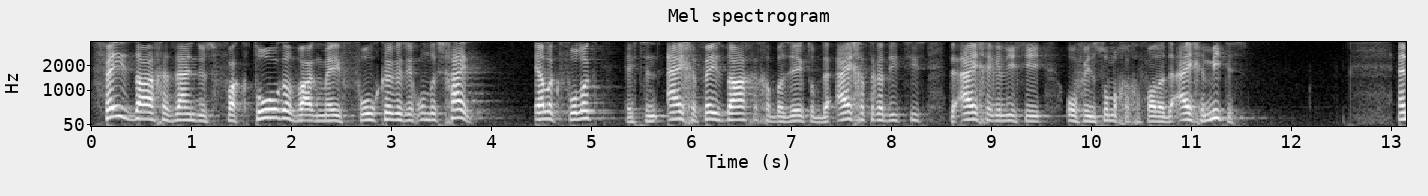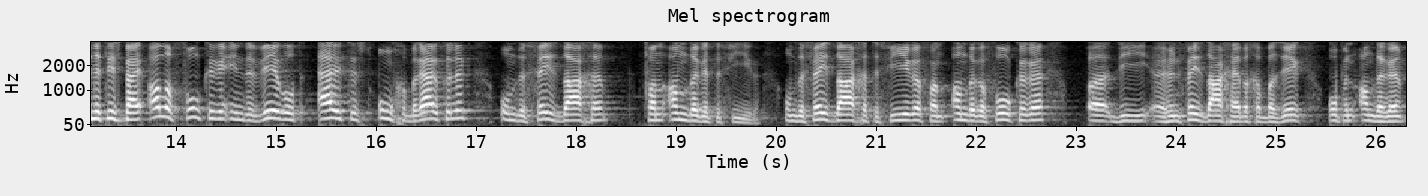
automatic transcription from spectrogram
Feestdagen zijn dus factoren waarmee volkeren zich onderscheiden. Elk volk heeft zijn eigen feestdagen gebaseerd op de eigen tradities, de eigen religie of in sommige gevallen de eigen mythes. En het is bij alle volkeren in de wereld uiterst ongebruikelijk om de feestdagen van anderen te vieren. Om de feestdagen te vieren van andere volkeren uh, die uh, hun feestdagen hebben gebaseerd op een andere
